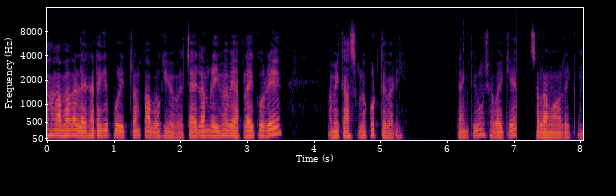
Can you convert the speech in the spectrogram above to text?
ভাঙা ভাঙা লেখাটাকে পরিত্রাণ পাবো কীভাবে? চাইলে আমরা এইভাবে অ্যাপ্লাই করে আমি কাজগুলো করতে পারি। থ্যাংক ইউ সবাইকে। সালামু আলাইকুম।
